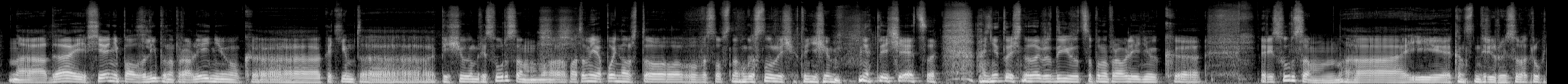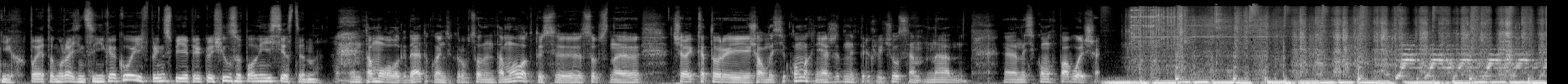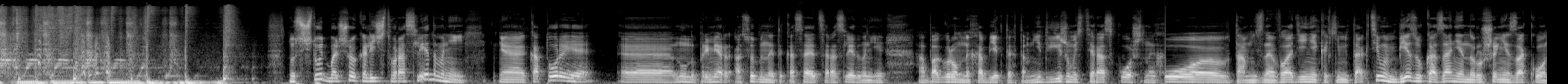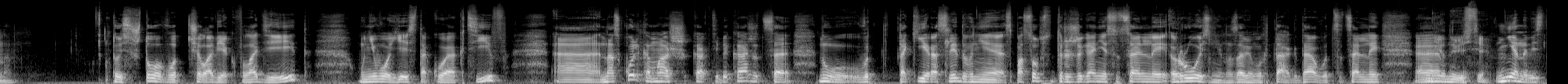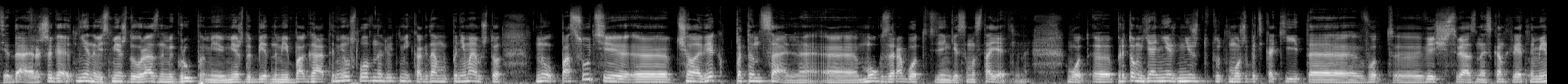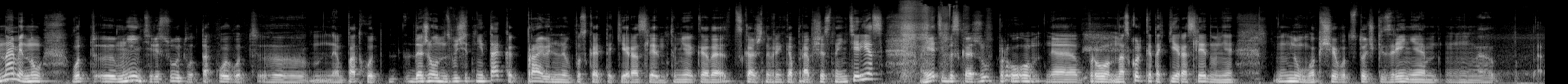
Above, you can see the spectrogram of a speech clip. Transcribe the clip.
А, да, и все они ползли по направлению к э, каким-то пищевым ресурсам. А потом я понял, что, собственно, у госслужащих-то ничем не отличается. Они точно так же движутся по направлению к ресурсам а, и концентрируются вокруг них. Поэтому разницы никакой, и, в принципе, я переключился вполне естественно. Энтомолог, да, такой антикоррупционный энтомолог, то есть, э, собственно, человек, который изучал насекомых, неожиданно переключился на э, насекомых побольше. Но существует большое количество расследований, э, которые э, ну, например, особенно это касается расследований об огромных объектах там, недвижимости роскошных, о, там, не знаю, владении какими-то активами без указания нарушения закона. То есть, что вот человек владеет, у него есть такой актив. А, насколько, Маш, как тебе кажется, ну, вот такие расследования способствуют разжиганию социальной розни, назовем их так, да, вот социальной... Э, ненависти. Ненависти, да, разжигают ненависть между разными группами, между бедными и богатыми, условно, людьми, когда мы понимаем, что, ну, по сути, э, человек потенциально э, мог заработать деньги самостоятельно. Вот, э, притом я не, не жду тут, может быть, какие-то вот вещи, связанные с конкретными именами, ну, вот мне интересует вот такой вот подход. Даже он звучит не так, как правильно выпускать такие расследования. Ты мне когда скажешь наверняка про общественный интерес, а я тебе скажу про, про насколько такие расследования, ну, вообще вот с точки зрения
